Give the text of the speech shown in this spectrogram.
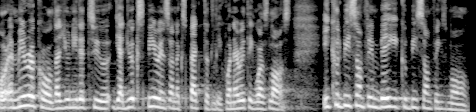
or a miracle that you needed to, that you experienced unexpectedly when everything was lost. It could be something big, it could be something small.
